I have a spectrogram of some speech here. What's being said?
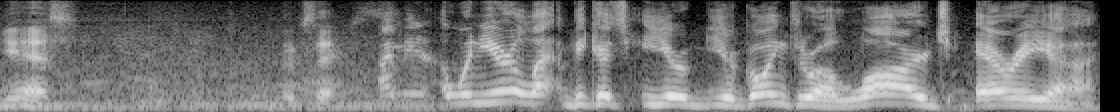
Yes. Looks like. I mean, when you're la- because you're you're going through a large area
